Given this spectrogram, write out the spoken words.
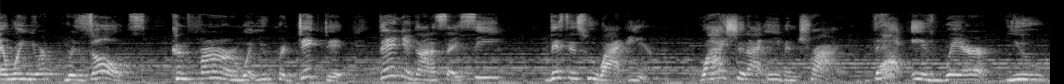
And when your results confirm what you predicted, then you're going to say, see, this is who I am. Why should I even try? That is where you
